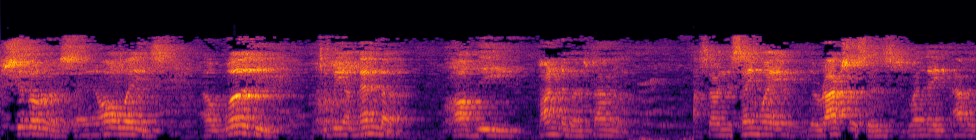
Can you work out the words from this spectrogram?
chivalrous, and in all ways uh, worthy to be a member of the Pandava family. So in the same way, the Rakshasas, when they have a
